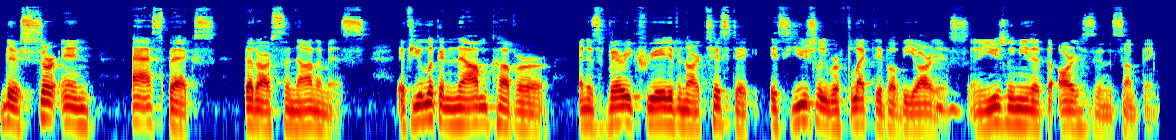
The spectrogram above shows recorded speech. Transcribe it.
there's certain aspects that are synonymous. If you look at an album cover and it's very creative and artistic, it's usually reflective of the artist. Mm-hmm. And it usually means that the artist is into something.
